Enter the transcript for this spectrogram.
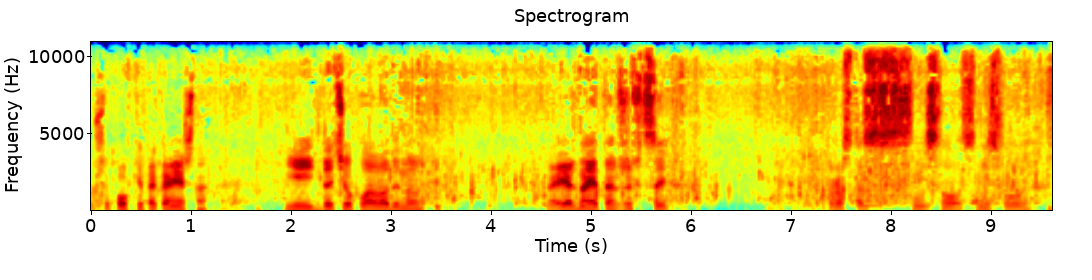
У шиповки-то, конечно, ей до теплой воды, но, наверное, это живцы. Просто снесло, снесло их.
